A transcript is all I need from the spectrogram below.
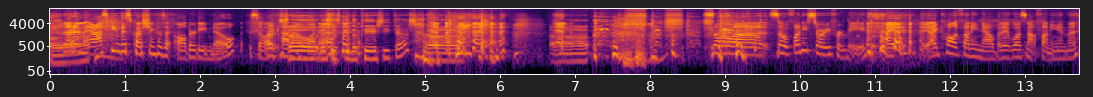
And I'm asking this question because I already know, so I kind of so want this has been the PhD cast. Uh, uh, so uh, so funny story for me. I I call it funny now, but it was not funny in the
